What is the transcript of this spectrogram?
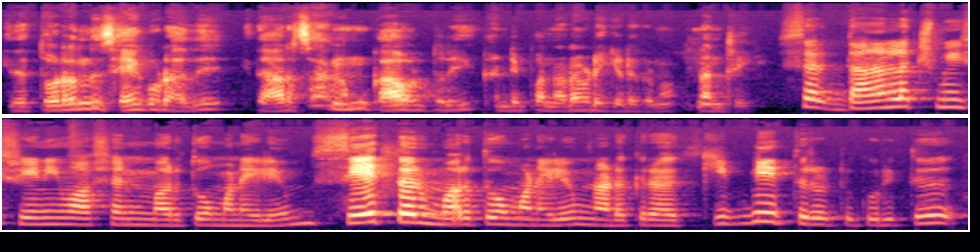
இதை தொடர்ந்து செய்யக்கூடாது. இது அரசாங்கமும் காவல்துறையும் கண்டிப்பாக நடவடிக்கை எடுக்கணும். நன்றி. சார் தனலட்சுமி ஸ்ரீனிவாசன் மருத்துவமனையிலும் சேத்தர் மருத்துவமனையிலும் நடக்கிற கிட்னி திருட்டு குறித்து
